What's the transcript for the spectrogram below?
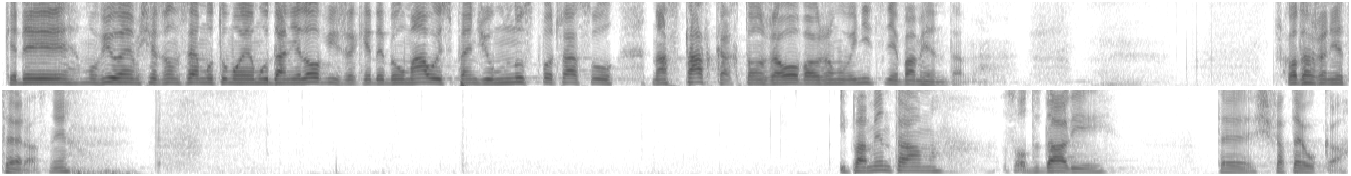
Kiedy mówiłem siedzącemu tu mojemu Danielowi, że kiedy był mały, spędził mnóstwo czasu na statkach, to on żałował, że mówi, nic nie pamiętam. Szkoda, że nie teraz, nie? I pamiętam z oddali te światełka.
